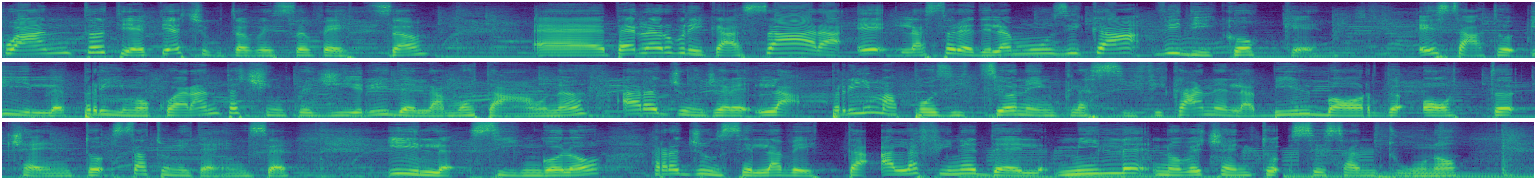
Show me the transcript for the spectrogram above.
quanto ti è piaciuto questo pezzo? Eh, per la rubrica Sara e la storia della musica vi dico che è stato il primo 45 giri della Motown a raggiungere la prima posizione in classifica nella Billboard Hot 100 statunitense. Il singolo raggiunse la vetta alla fine del 1961.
